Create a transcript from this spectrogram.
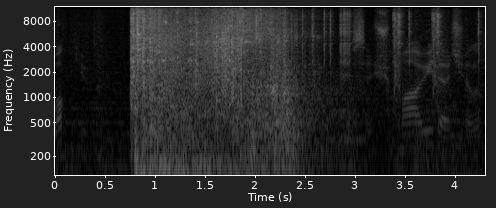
Bok gibi. Neyse şu maviyi de açalım.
